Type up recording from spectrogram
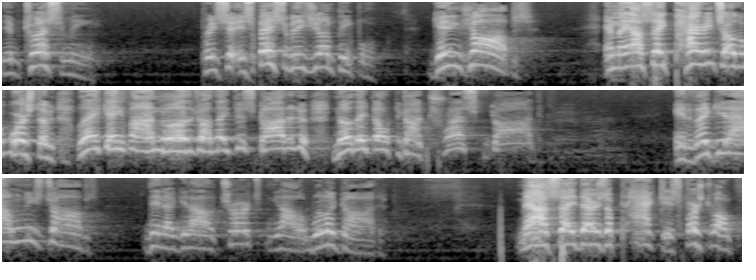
then trust me, especially with these young people, getting jobs. And may I say, parents are the worst of it. Well, they can't find no other job. They just got to do. No, they don't. God, trust God. And if they get out on these jobs, then they'll get out of church and get out of the will of God. May I say there's a practice. First of all,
